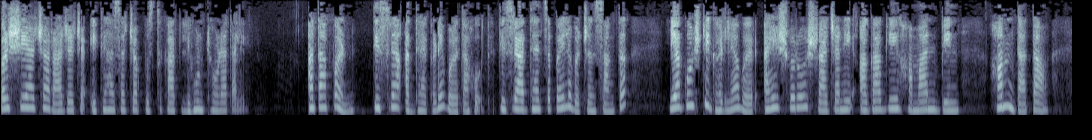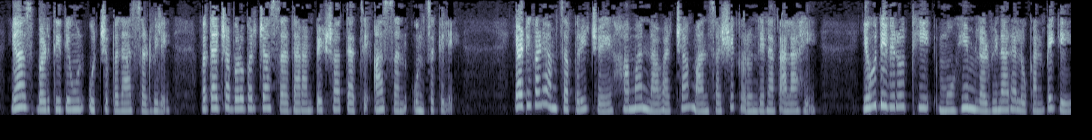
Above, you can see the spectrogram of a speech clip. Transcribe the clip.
पर्शियाच्या राजाच्या इतिहासाच्या पुस्तकात लिहून ठेवण्यात आली. आता आपण तिसऱ्या अध्यायाकडे वळत आहोत. तिसऱ्या अध्यायाचं पहिलं वचन सांगतं या गोष्टी घडल्यावर अहेश्वरोष राजाने अगागी हमान बिन हमदाता यास बढती देऊन उच्च पदास चढविले. व त्याच्याबरोबरच्या सरदारांपेक्षा त्याचे आसन उंच केले. या ठिकाणी आमचा परिचय हामान नावाच्या माणसाशी करून देण्यात आला आहे. यहुदी विरोधी मोहीम लढविणाऱ्या लोकांपैकी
